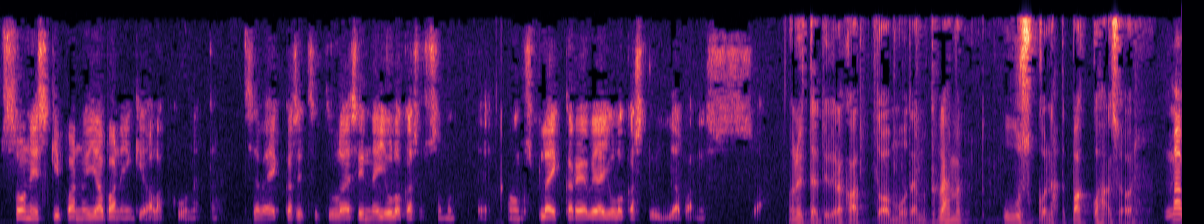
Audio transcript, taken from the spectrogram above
Sony skipannut Japaninkin alkuun, että se veikkasi, että se tulee sinne julkaisussa, mutta onko pleikkaria vielä julkaistu Japanissa? No nyt täytyy kyllä katsoa muuten, mutta kyllähän mä uskon, että pakkohan se on. Mä,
